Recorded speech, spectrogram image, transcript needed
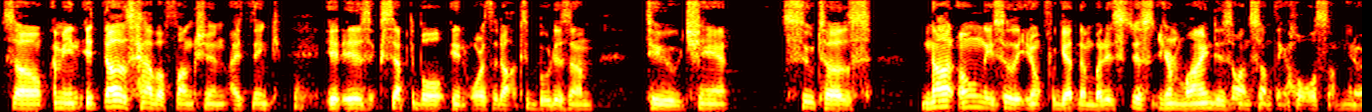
So, I mean, it does have a function. I think it is acceptable in Orthodox Buddhism to chant suttas not only so that you don't forget them, but it's just your mind is on something wholesome. You know,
